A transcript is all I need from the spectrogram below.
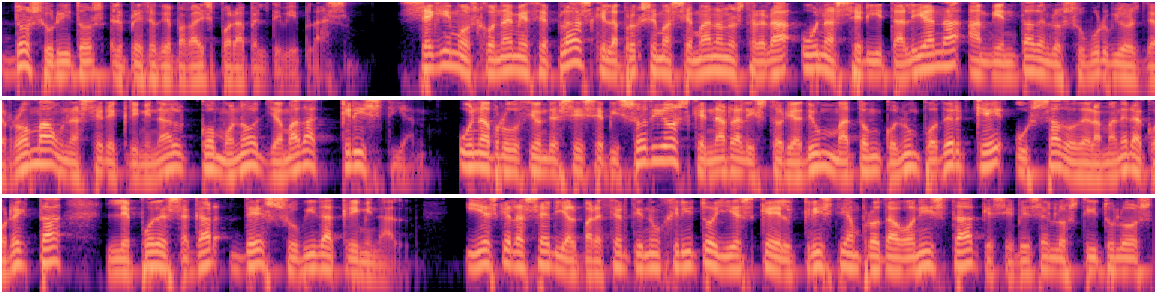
2 euritos el precio que pagáis por Apple TV Plus. Seguimos con AMC Plus, que la próxima semana nos traerá una serie italiana ambientada en los suburbios de Roma, una serie criminal, como no, llamada Christian. Una producción de seis episodios que narra la historia de un matón con un poder que, usado de la manera correcta, le puede sacar de su vida criminal. Y es que la serie al parecer tiene un girito y es que el Christian protagonista, que si viesen los títulos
